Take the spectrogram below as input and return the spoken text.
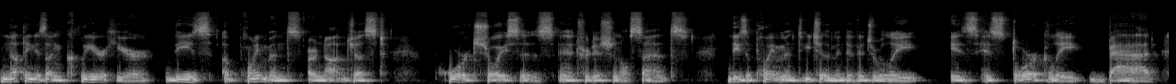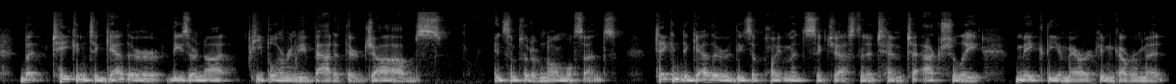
nothing is unclear here. These appointments are not just poor choices in a traditional sense. These appointments, each of them individually, is historically bad, but taken together, these are not people who are going to be bad at their jobs in some sort of normal sense. Taken together, these appointments suggest an attempt to actually make the American government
